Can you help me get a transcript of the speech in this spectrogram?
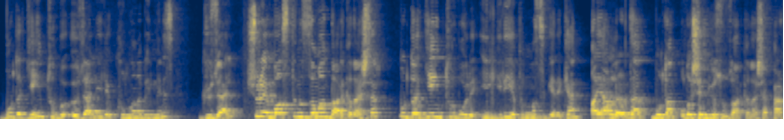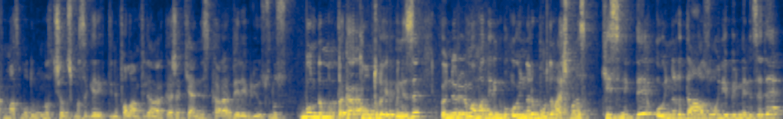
burada Game Turbo özelliğiyle kullanabilmeniz güzel. Şuraya bastığınız zaman da arkadaşlar burada Game Turbo ile ilgili yapılması gereken ayarları da buradan ulaşabiliyorsunuz arkadaşlar. Performans modunun nasıl çalışması gerektiğini falan filan arkadaşlar kendiniz karar verebiliyorsunuz. Bunu da mutlaka kontrol etmenizi öneriyorum ama dediğim gibi oyunları buradan açmanız kesinlikle oyunları daha az oynayabilmenize de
